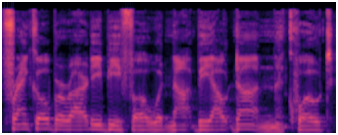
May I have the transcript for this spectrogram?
Franco Berardi Bifo would not be outdone. Quote,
